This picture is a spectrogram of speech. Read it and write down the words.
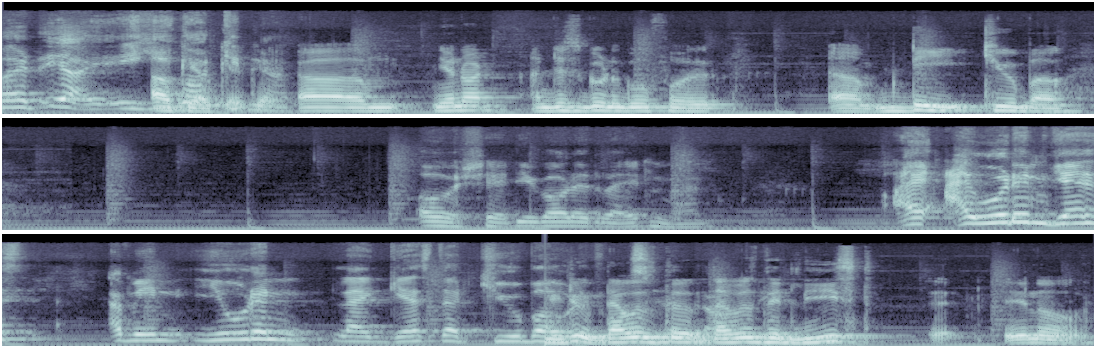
But yeah, he okay, got okay, okay. kidnapped. Um, you're not. I'm just going to go for um, D, Cuba. Oh shit, you got it right, man. I I wouldn't guess. I mean, you wouldn't like guess that Cuba. Dude, would've that was the that was the least, uh, you know,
